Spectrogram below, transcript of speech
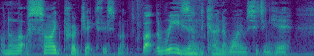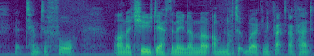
on a lot of side projects this month, but the reason kind of why I'm sitting here at 10 to 4 on a Tuesday afternoon, I'm not I'm not at work, and in fact, I've had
